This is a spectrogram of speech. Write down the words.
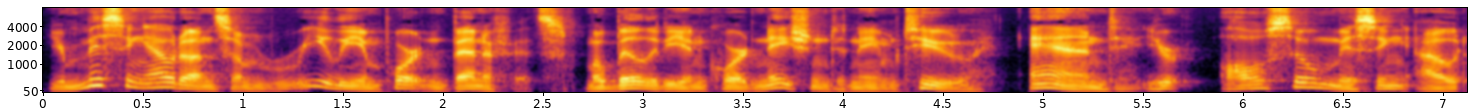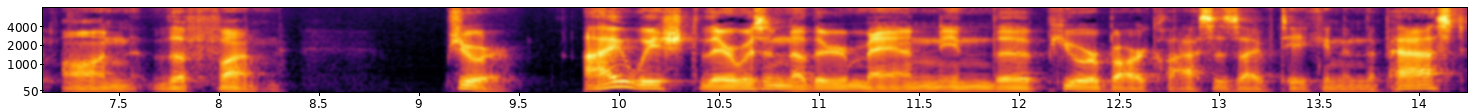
you're missing out on some really important benefits, mobility and coordination to name two, and you're also missing out on the fun. Sure, I wished there was another man in the Pure Barre classes I've taken in the past,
